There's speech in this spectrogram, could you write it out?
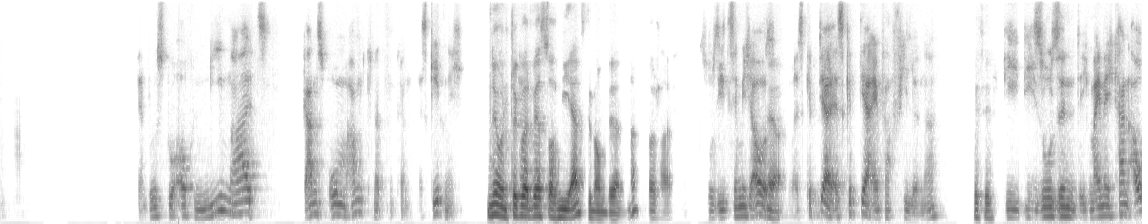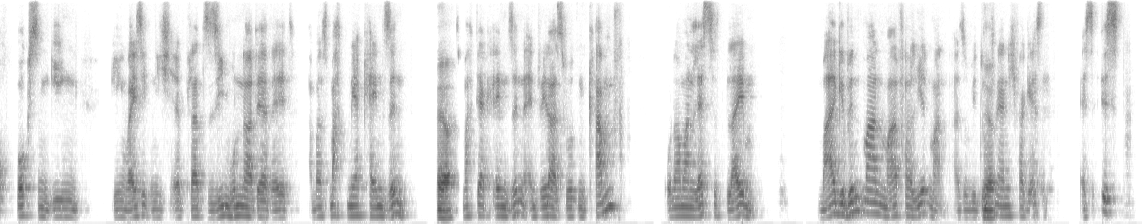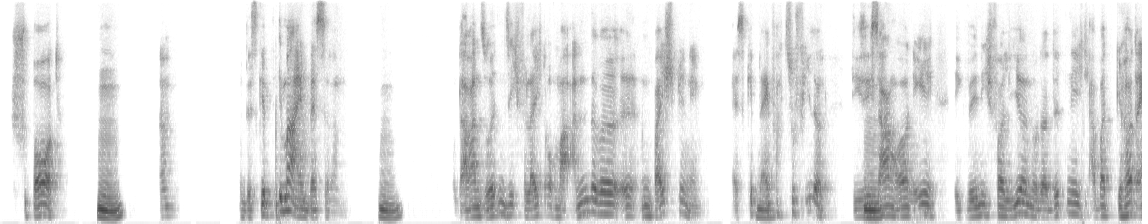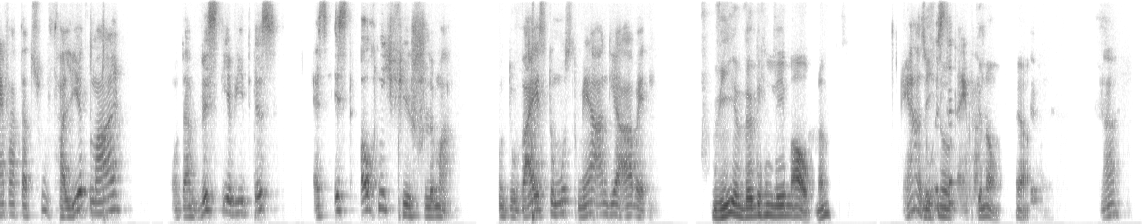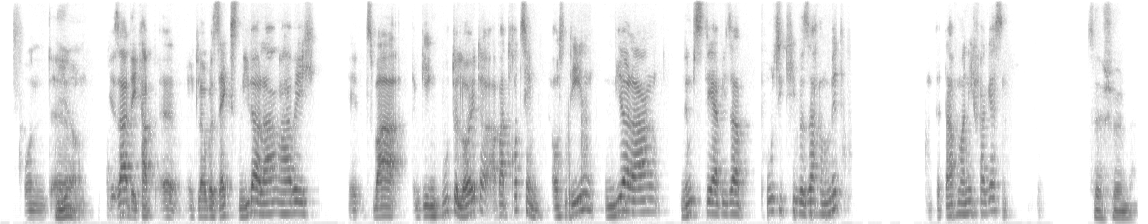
dann wirst du auch niemals ganz oben anknöpfen können. Es geht nicht. Ne, und ein Stück weit wirst du auch nie ernst genommen werden, ne? Wahrscheinlich. So sieht es nämlich aus. Ja. Es, gibt ja, es gibt ja einfach viele, ne? Richtig. Die, die so sind. Ich meine, ich kann auch boxen gegen, gegen, weiß ich nicht, äh, Platz 700 der Welt. Aber es macht mehr keinen Sinn. Ja. Es macht ja keinen Sinn. Entweder es wird ein Kampf oder man lässt es bleiben. Mal gewinnt man, mal verliert man. Also wir dürfen ja, ja nicht vergessen, es ist Sport. Mhm. Ja? Und es gibt immer einen besseren. Mhm. Und daran sollten sich vielleicht auch mal andere äh, ein Beispiel nehmen. Es gibt mhm. einfach zu viele, die sich mhm. sagen, oh nee, ich will nicht verlieren oder das nicht, aber gehört einfach dazu. Verliert mal und dann wisst ihr, wie es ist. Es ist auch nicht viel schlimmer. Und du weißt, du musst mehr an dir arbeiten. Wie im wirklichen Leben auch, ne? Ja, so Nicht ist nur, das einfach. Genau, ja. Na? Und ähm, ja. wie gesagt, ich habe, äh, ich glaube, sechs Niederlagen habe ich. äh, zwar gegen gute Leute, aber trotzdem, aus den Niederlagen nimmst du ja wieder positive Sachen mit. Und das darf man nicht vergessen. Sehr schön.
